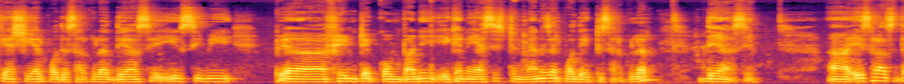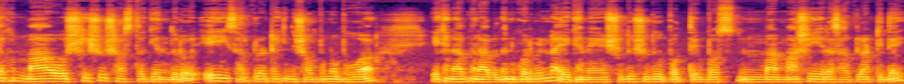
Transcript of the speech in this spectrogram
ক্যাশিয়ার পদে সার্কুলার দেওয়া আছে। ইউসিবি ফিনটেক কোম্পানি এখানে অ্যাসিস্ট্যান্ট ম্যানেজার পদে একটি সার্কুলার দেওয়া আছে। এছাড়া আছে দেখুন মা ও শিশু স্বাস্থ্য কেন্দ্র। এই সার্কুলারটা কিন্তু সম্পূর্ণ ভুয়া। এখানে আপনারা আবেদন করবেন না। এখানে শুধু শুধু প্রত্যেক বস মাসে এরা সার্কুলারটি দেয়।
